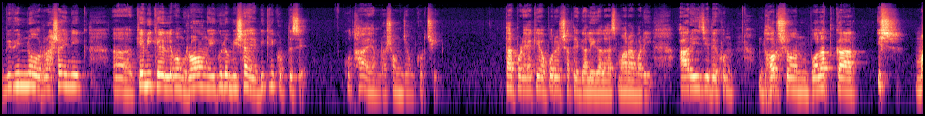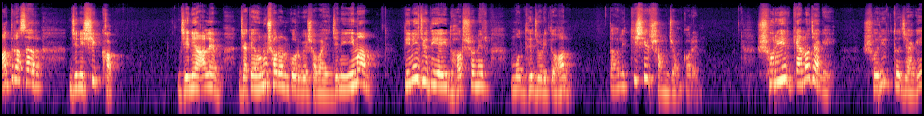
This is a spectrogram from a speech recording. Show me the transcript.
বিভিন্ন রাসায়নিক কেমিক্যাল এবং রং এগুলো মিশায়ে বিক্রি করতেছে? কোথায় আমরা সংযম করছি? তারপরে একে অপরের সাথে গালিগালাজ, মারামারি। আর এই যে দেখুন, ধর্ষণ, বলাৎকার, ইস, মাদ্রাসার যিনি শিক্ষক যিনি আলেম, যাকে অনুসরণ করবে সবাই, যিনি ইমাম, তিনি যদি এই ধর্ষণের মধ্যে জড়িত হন, তাহলে কিসের সংযম করেন? শরীর কেন জাগে? শরীর তো জাগে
